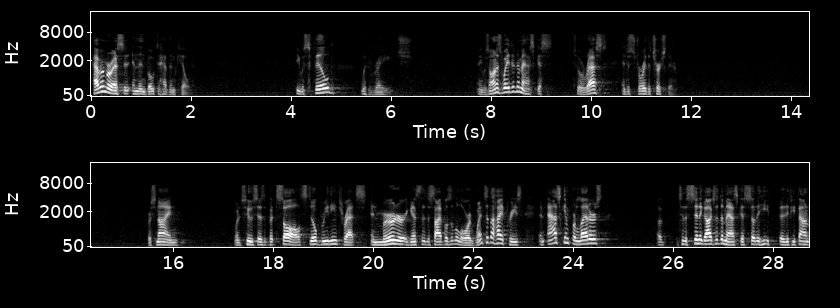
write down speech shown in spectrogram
have them arrested, and then vote to have them killed. He was filled with rage. And he was on his way to Damascus to arrest and destroy the church there. Verse 9, 1 to 2 says, But Saul, still breathing threats and murder against the disciples of the Lord, went to the high priest and asked him for letters to the synagogues of Damascus so that, he, that if he found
